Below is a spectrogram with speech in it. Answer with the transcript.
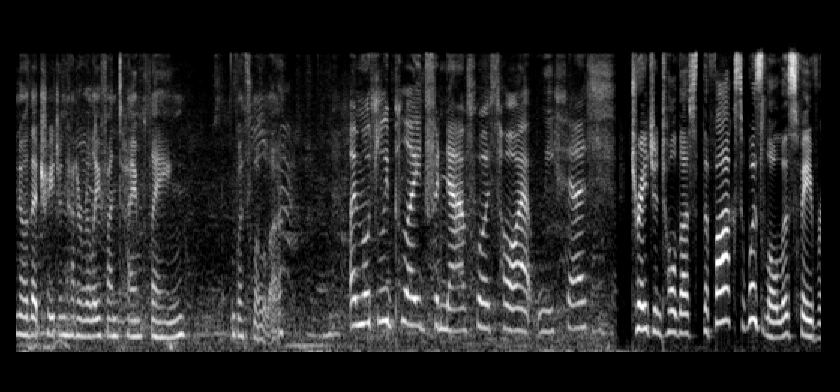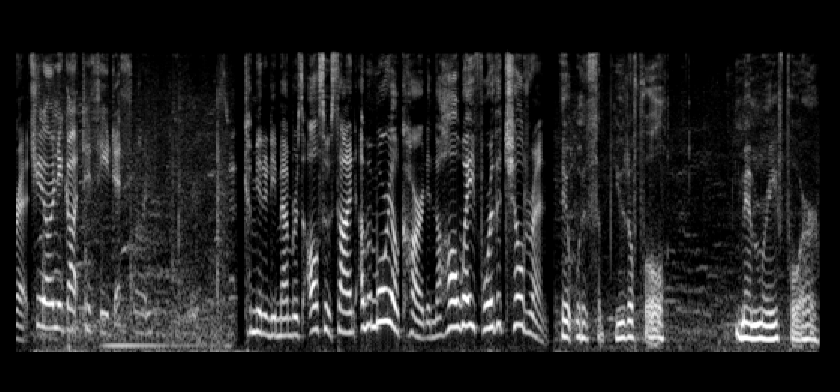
I know that Trajan had a really fun time playing with Lola. I mostly played FNAF with her at recess. Trajan told us the fox was Lola's favorite. She only got to see this one. Community members also signed a memorial card in the hallway for the children. It was a beautiful memory for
